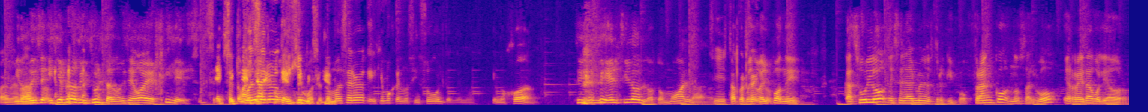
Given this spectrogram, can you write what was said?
Y, verdad, nos dice, ¿no? y siempre nos insulta, nos dice, oye, Giles. Se, se tomó en serio lo que dijimos, se tomó en serio lo que dijimos que nos insulten, que nos, que nos jodan. Sí, sí, sí, él sí lo, lo tomó a la. Sí, está perfecto. Bueno, él pone, Cazulo es el alma de nuestro equipo. Franco nos salvó, Herrera goleador.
